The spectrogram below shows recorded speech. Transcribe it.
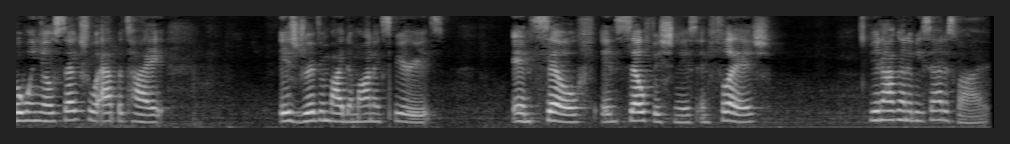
But when your sexual appetite is driven by demonic spirits and self and selfishness and flesh, you're not going to be satisfied.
